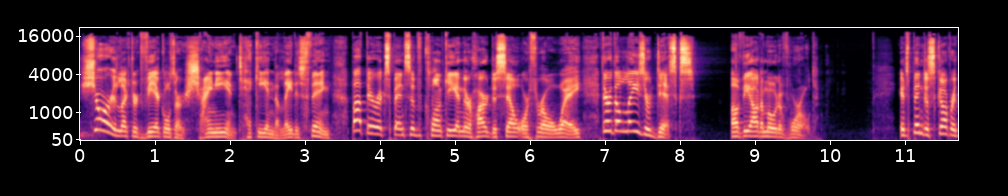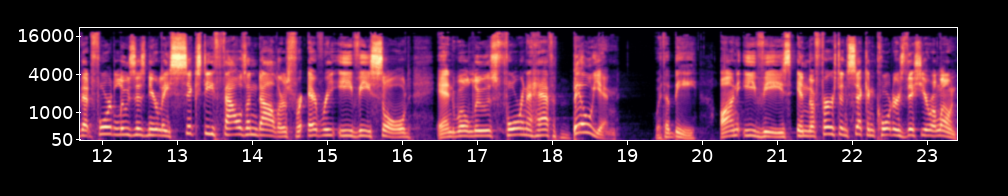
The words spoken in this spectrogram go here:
Sure, electric vehicles are shiny and techy and the latest thing, but they're expensive, clunky, and they're hard to sell or throw away. They're the laser discs of the automotive world. It's been discovered that Ford loses nearly $60,000 for every EV sold and will lose 4.5 billion with a B on EVs in the first and second quarters this year alone.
